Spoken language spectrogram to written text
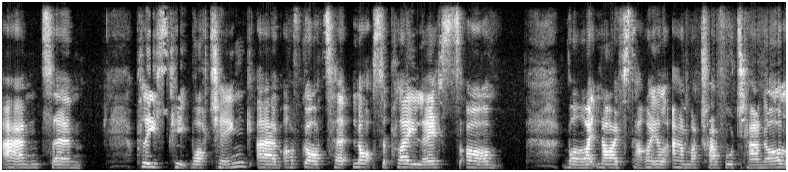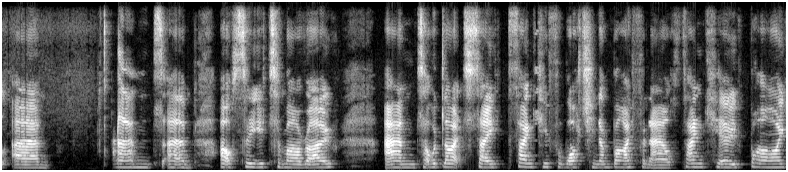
and um, please keep watching. Um, I've got uh, lots of playlists on my lifestyle and my travel channel um, and um, I'll see you tomorrow. And I would like to say thank you for watching and bye for now. Thank you. Bye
